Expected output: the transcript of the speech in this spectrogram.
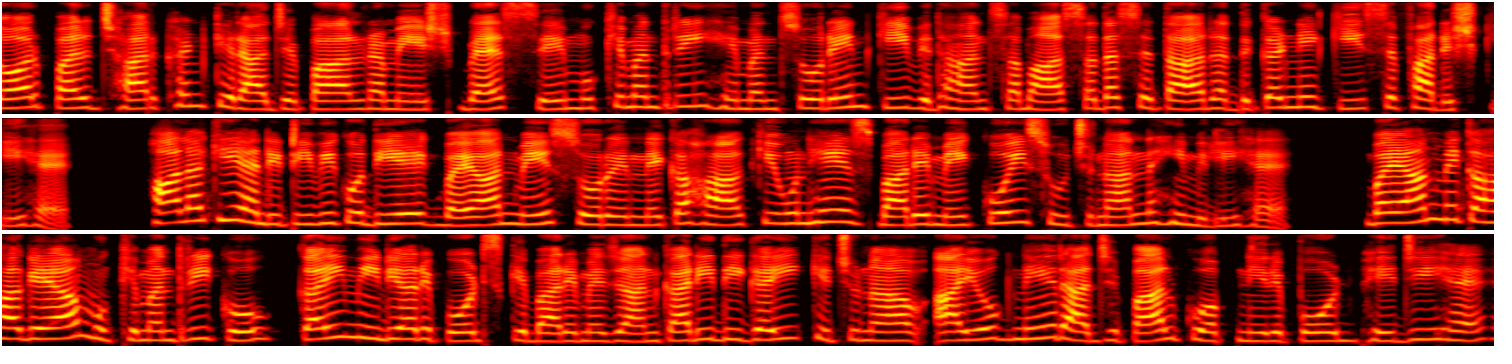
तौर पर झारखंड के राज्यपाल रमेश बैस से मुख्यमंत्री हेमंत सोरेन की विधानसभा सदस्यता रद्द करने की सिफारिश की है। हालाँकि एनडीटीवी को दिए एक बयान में सोरेन ने कहा कि उन्हें इस बारे में कोई सूचना नहीं मिली है। बयान में कहा गया, मुख्यमंत्री को कई मीडिया रिपोर्ट्स के बारे में जानकारी दी गई कि चुनाव आयोग ने राज्यपाल को अपनी रिपोर्ट भेजी है।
